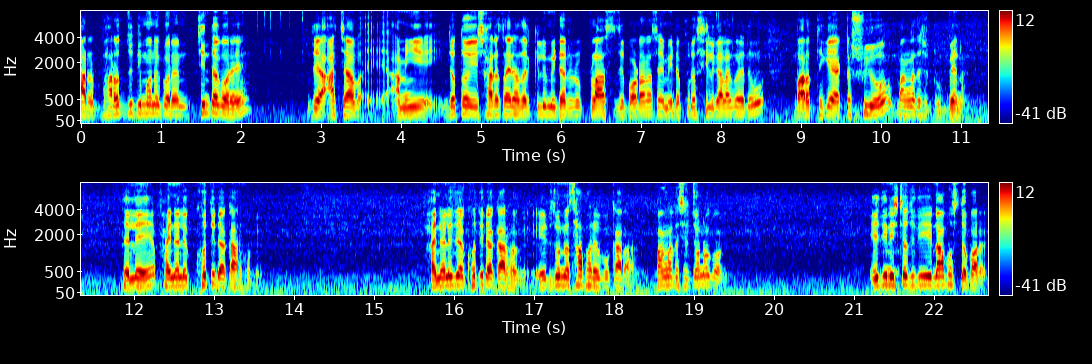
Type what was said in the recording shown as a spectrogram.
আর ভারত যদি মনে করেন, চিন্তা করে যে আচ্ছা আমি যত এই সাড়ে চার হাজার কিলোমিটার প্লাস যে বর্ডার আছে, আমি এটা পুরো সিলগালা করে দেবো। ভারত থেকে একটা সুইও বাংলাদেশে ঢুকবে না। তাহলে ফাইনালি ক্ষতিটা কার হবে? ফাইনালি যে ক্ষতিটা কার হবে? এর জন্য সাফার হব কারা? বাংলাদেশের জনগণ। এই জিনিসটা যদি না বুঝতে পারেন,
